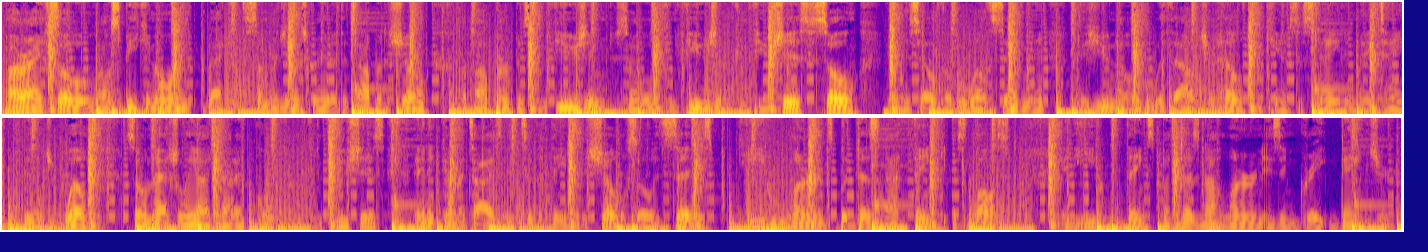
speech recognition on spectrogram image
All right, so I was speaking on back at the Summer Jam screen at the top of the show about purpose confusion. So confusion, Confucius. So this health over wealth segment, because you know, without your health, you can't sustain and maintain and build your wealth. So naturally, I got a quote from Confucius, and it kind of ties into the theme of the show. So it says, "He who learns but does not think is lost." And he who thinks but does not learn is in great danger.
